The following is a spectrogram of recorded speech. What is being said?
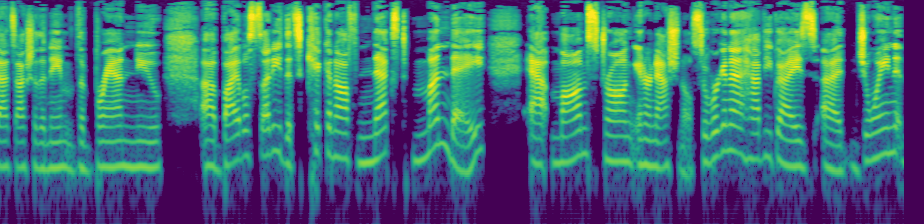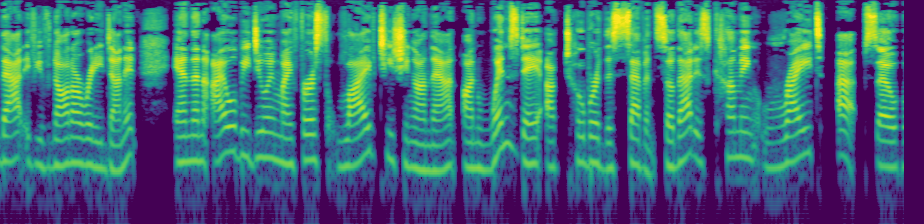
That's actually the name of the brand new uh, Bible study that's kicking off next Monday at Mom Strong International. So we're going to have you guys uh, join that if you've not already done it. And then I will be doing my first live teaching on that on Wednesday, October the 7th. So that is coming right up. So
